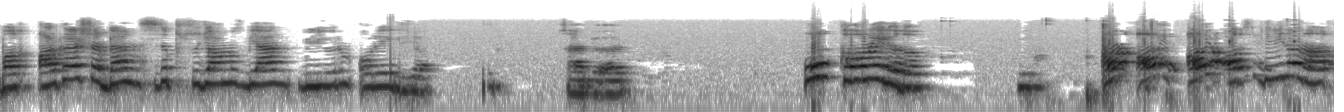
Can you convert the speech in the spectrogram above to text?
Bak arkadaşlar ben size pusacağımız bir yer biliyorum. Oraya gideceğim. Server. O kafama geliyordu. Ama abi, abi adil değil ama.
